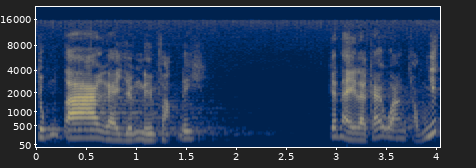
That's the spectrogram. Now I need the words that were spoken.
Chúng ta gầy dựng niệm phật đi. Cái này là cái quan trọng nhất.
